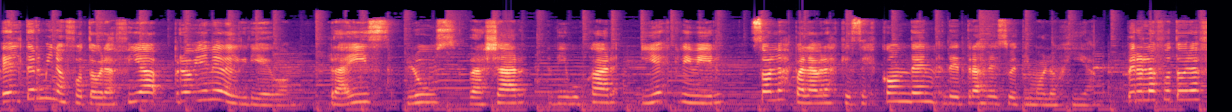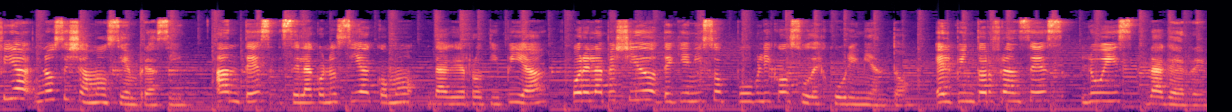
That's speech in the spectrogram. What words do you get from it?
El término fotografía proviene del griego. Raíz, luz, rayar, dibujar y escribir son las palabras que se esconden detrás de su etimología. Pero la fotografía no se llamó siempre así. Antes se la conocía como daguerrotipía por el apellido de quien hizo público su descubrimiento, el pintor francés Louis Daguerre.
